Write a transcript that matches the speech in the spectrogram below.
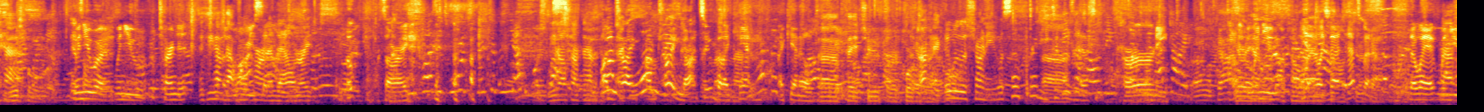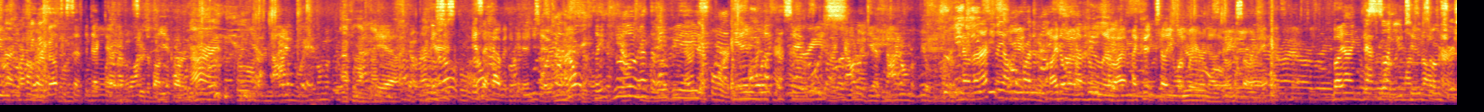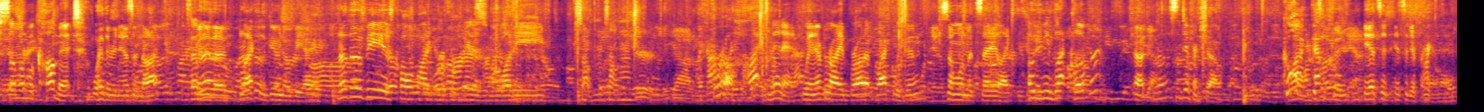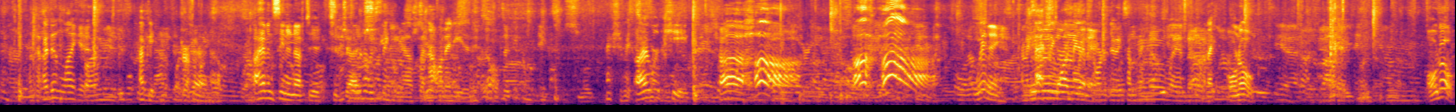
When you were when you turned it If you have that before one you set it down. right? Oh, sorry. Because it's more expensive than the other ones. You'd also have to have. I'm trying. I'm trying not to, but I can't. I can't help it. Uh, pay two for a quarter. Okay, It was a shiny. It was so pretty. too. Because all Pretty. Pretty. When you, yeah, like that. That's better. That way, when you when you're about to set the deck down, I don't see the bottom card. Alright, cool. Half of them done. Yeah, it's just it's a habit to get into. I don't think Hulu had the OVAs in with the series. You know, that actually helped me quite a bit. I don't have Hulu. I, I couldn't tell you one way or another. I'm sorry. But this is on YouTube, so I'm sure someone will comment whether it is or not. Whether the Black Lagoon OVA. Another OVA is called like Roberta's Bloody something something. Sure, you got it. For a hot minute, whenever I brought up Black Lagoon, someone would say like, "Oh, you mean Black Clover?" Uh, no, this is a different show. Cool. It's a cool. Yeah, it's a it's a different anime. I didn't like it. Okay, Fair enough. I haven't seen enough to, to judge. I was thinking of, but not what I needed. Actually, wait. I will keep. Aha! Aha! Winning. I'm exactly one man winning. short of doing something. Like, Oh no. Oh no.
